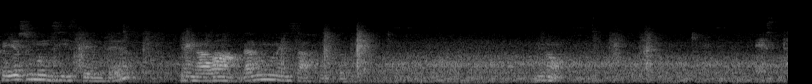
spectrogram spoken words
que yo soy muy insistente, ¿eh? Venga, va, dame un mensajito. No. Esta.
